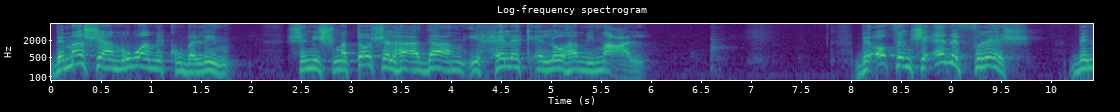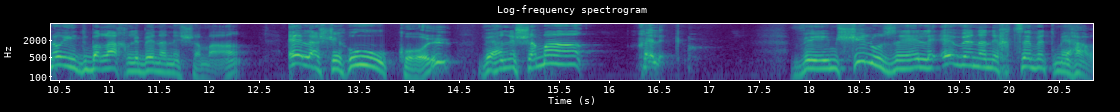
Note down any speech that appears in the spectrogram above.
במה שאמרו המקובלים, שנשמתו של האדם היא חלק אלוה ממעל. באופן שאין הפרש בינו יתברך לבין הנשמה, אלא שהוא קול והנשמה חלק. והמשילו זה לאבן הנחצבת מהר.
